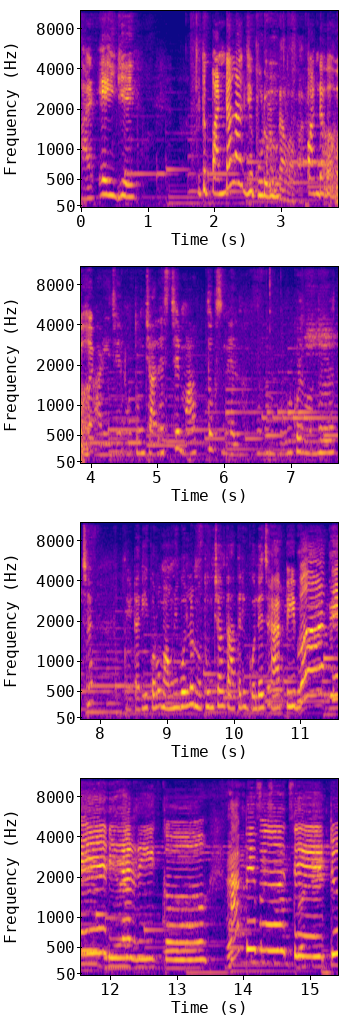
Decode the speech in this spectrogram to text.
আর এই যে তুই তো পান্ডা লাগছে পুরো। পান্ডা বাবা। পান্ডা বাবা। আর এই যে নতুন চাল এসছে মারাত্মক স্মেল গুড় করে গন্ধ বেরোচ্ছে। এটা কি করব? মামনি বলল নতুন চাল তাড়াতাড়ি গলে যায়। Happy birthday dear Rico happy birthday to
